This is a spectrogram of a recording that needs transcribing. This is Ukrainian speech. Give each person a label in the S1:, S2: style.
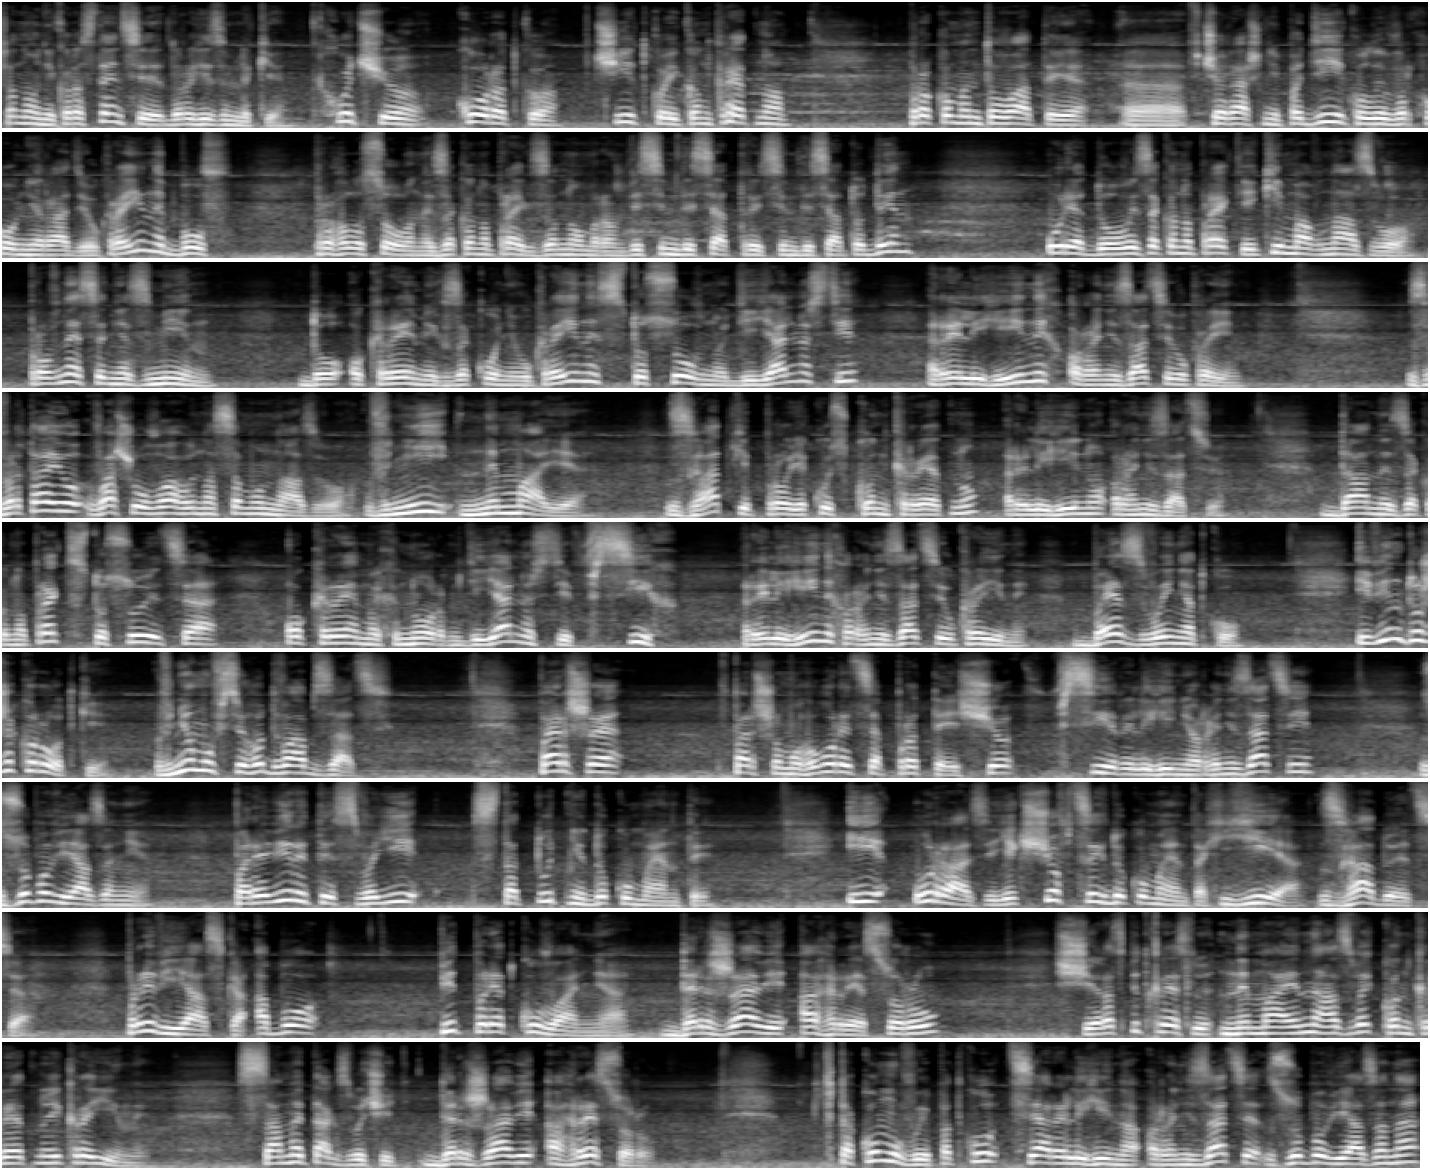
S1: Шановні коростенці, дорогі земляки, хочу коротко, чітко і конкретно прокоментувати е, вчорашні події, коли в Верховній Раді України був проголосований законопроект за номером 8371, урядовий законопроект, який мав назву про внесення змін до окремих законів України стосовно діяльності релігійних організацій в Україні. Звертаю вашу увагу на саму назву. В ній немає згадки про якусь конкретну релігійну організацію. Даний законопроект стосується окремих норм діяльності всіх релігійних організацій України без винятку. І він дуже короткий. В ньому всього два абзаци. Перше, в першому говориться про те, що всі релігійні організації зобов'язані перевірити свої статутні документи. І у разі, якщо в цих документах є, згадується прив'язка або підпорядкування державі агресору, ще раз підкреслюю, немає назви конкретної країни. Саме так звучить державі агресору. В такому випадку ця релігійна організація зобов'язана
